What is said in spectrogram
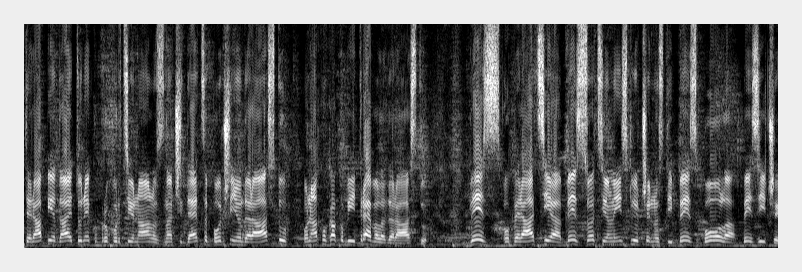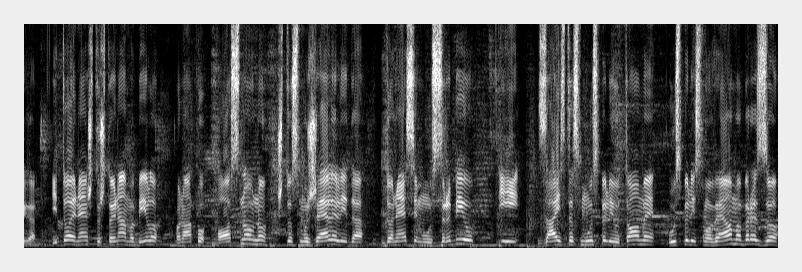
terapija daje tu neku proporcionalnost, znači deca počinju da rastu onako kako bi i trebala da rastu. Bez operacija, bez socijalne isključenosti, bez bola, bez ičega. I to je nešto što je nama bilo onako osnovno, što smo želeli da donesemo u Srbiju i zaista smo uspeli u tome, uspeli smo veoma brzo,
